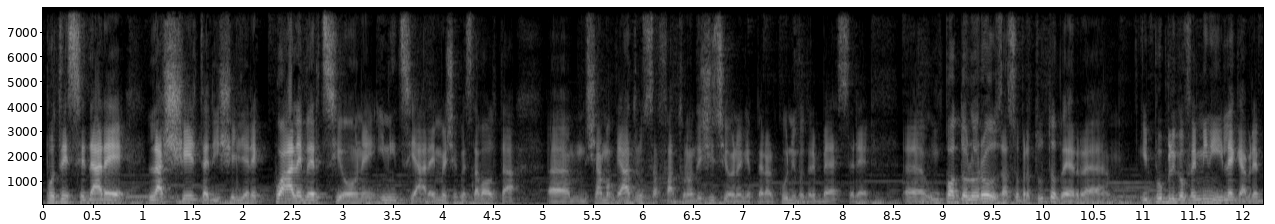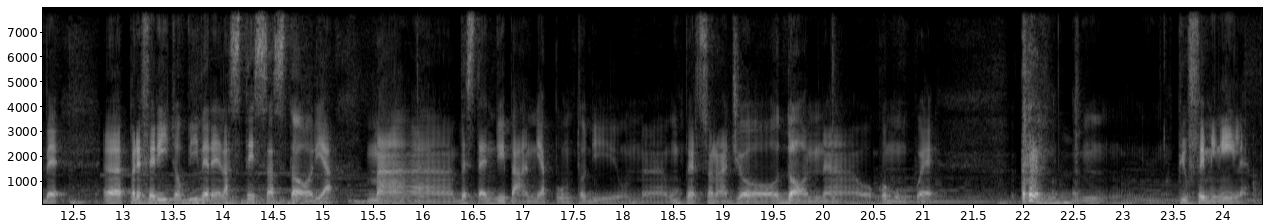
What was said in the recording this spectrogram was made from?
potesse dare la scelta di scegliere quale versione versione iniziare. Invece questa volta ehm, diciamo che Atlus ha fatto una decisione che per alcuni potrebbe essere eh, un po' dolorosa, soprattutto per eh, il pubblico femminile che avrebbe eh, preferito vivere la stessa storia, ma eh, vestendo i panni appunto di un, un personaggio donna o comunque più femminile.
